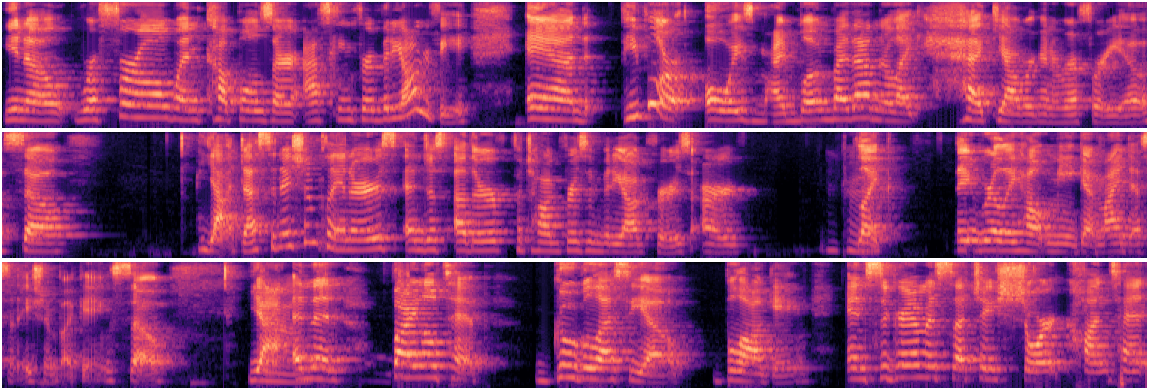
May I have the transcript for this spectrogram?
you know, referral when couples are asking for videography. And people are always mind blown by that. And they're like, heck yeah, we're going to refer you. So, yeah, destination planners and just other photographers and videographers are okay. like, they really help me get my destination bookings. So, yeah. yeah. And then, final tip Google SEO, blogging. Instagram is such a short content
